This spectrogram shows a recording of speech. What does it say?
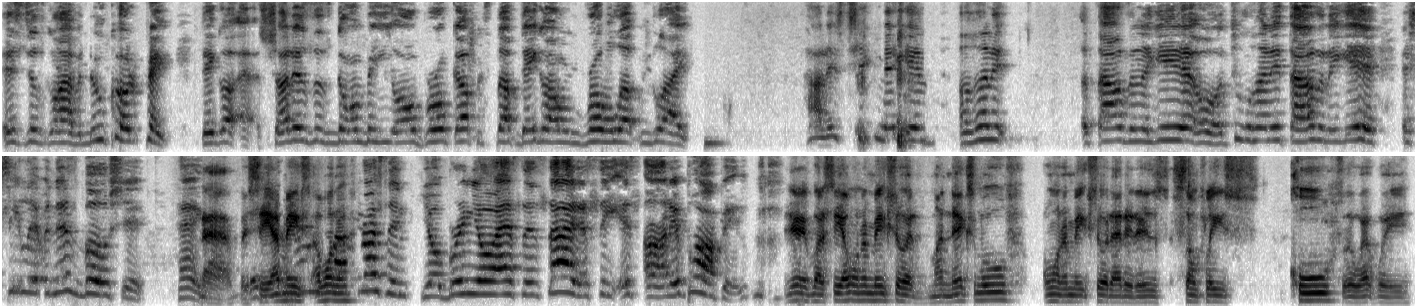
it's just gonna have a new coat of paint. They go uh, shutters is gonna be all broke up and stuff. They gonna roll up and be like, how this chick making a hundred a thousand a year or two hundred thousand a year and she living this bullshit. Hey, nah, but see, I make I want to trusting. Yo, bring your ass inside and see it's on and popping. Yeah, but see, I want to make sure that my next move, I want to make sure that it is someplace cool, so that way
